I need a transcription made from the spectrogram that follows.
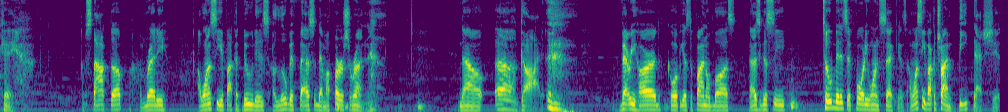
Okay. I'm stocked up. I'm ready. I want to see if I could do this a little bit faster than my first run. now, oh god. Very hard. Go up against the final boss. Now, as you can see, 2 minutes and 41 seconds. I want to see if I can try and beat that shit.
